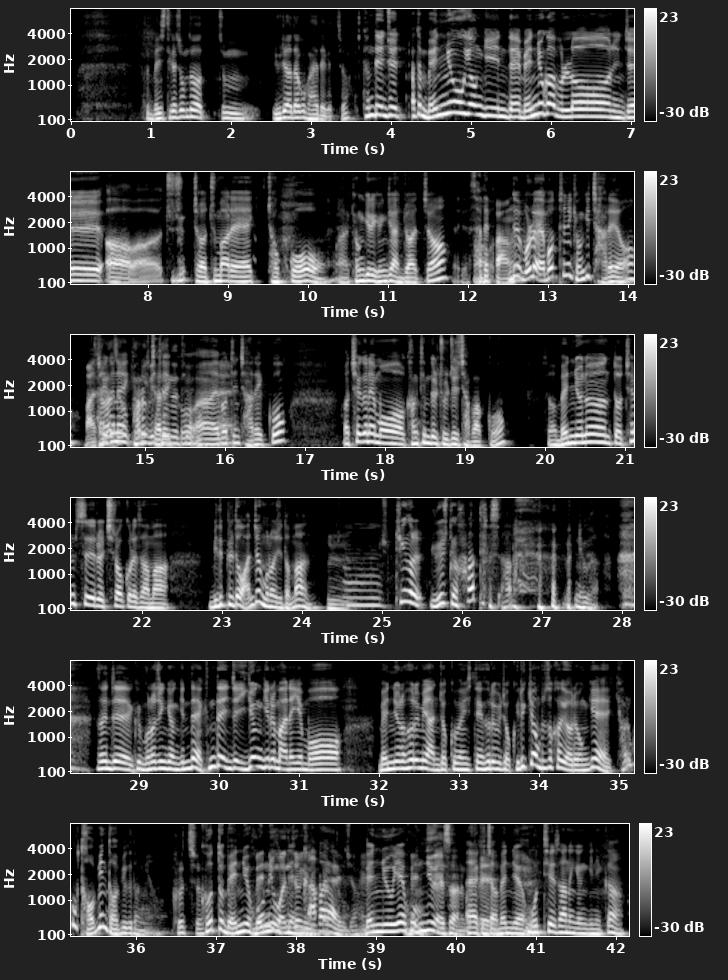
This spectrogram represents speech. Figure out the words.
그래서 맨시티가 좀 더좀 유리하다고 봐야 되겠죠. 근데 이제 하여튼 맨유 경기인데 맨유가 물론 이제 어 주, 저 주말에 졌고 아, 경기를 굉장히 안 좋았죠. 사대 빵. 어, 근데 원래 에버튼이 경기 잘해요. 맞아요. 최근에 경기 밑에 있는 잘했고 팀. 아, 에버튼 이 잘했고 어, 최근에 뭐 강팀들 줄줄이 잡았고 그래서 맨유는 또 챔스를 치렀고 그래서 아마 미드필더 완전 무너지더만 음. 어. 슈팅을 유효 슈팅 하나 때렸어요 하나 맨유가 그래서 이제 그 무너진 경기인데 근데 이제 이 경기를 만약에 뭐 맨유는 흐름이 안 좋고 맨시티는 흐름이 좋고 이렇게만 분석하기 어려운 게 결국 더빈 더비거든요. 그렇죠. 그것도 맨유 홈이기 맨유. 때문에. 까봐야 알죠. 맨유의 홈. 맨유에서 하는 네, 거예요. 그렇죠. 예. 맨유 OT에서 하는 경기니까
